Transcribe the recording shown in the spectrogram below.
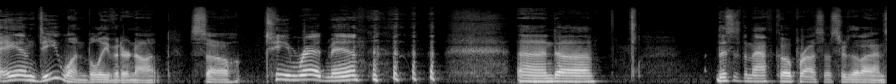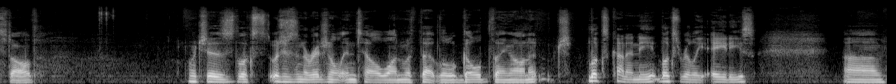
AMD one, believe it or not. So, Team Red, man. and uh, this is the math coprocessor that I installed which is looks which is an original Intel one with that little gold thing on it, which looks kind of neat. Looks really 80s. Um,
